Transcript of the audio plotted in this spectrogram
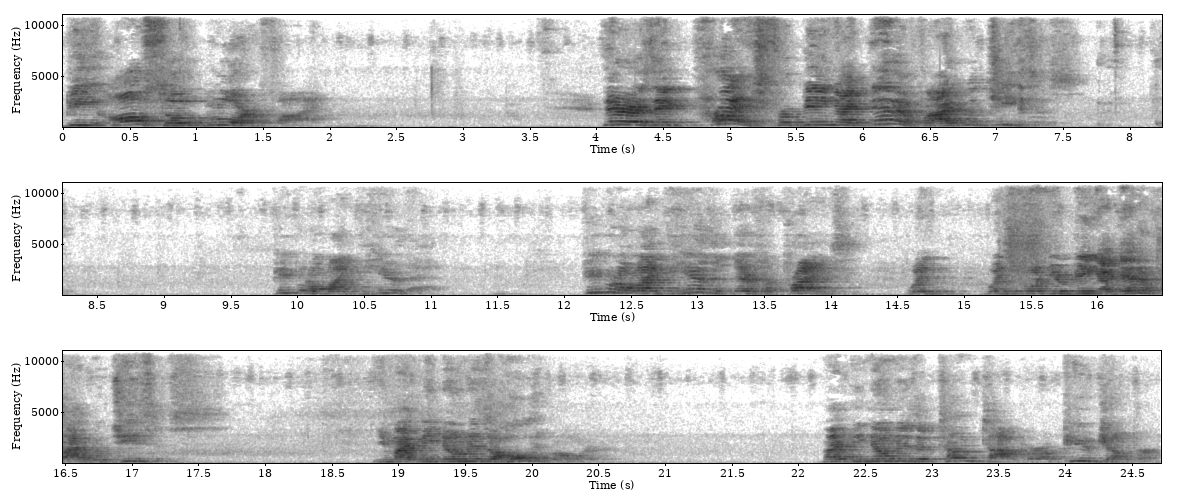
Be also glorified. There is a price for being identified with Jesus. People don't like to hear that. People don't like to hear that there's a price when, when, when you're being identified with Jesus. You might be known as a holy roller. Might be known as a tongue talker, a pew jumper,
